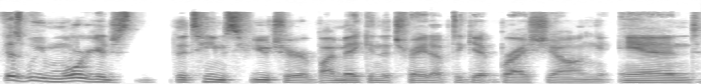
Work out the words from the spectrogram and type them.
because we mortgaged the team's future by making the trade up to get Bryce Young. And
